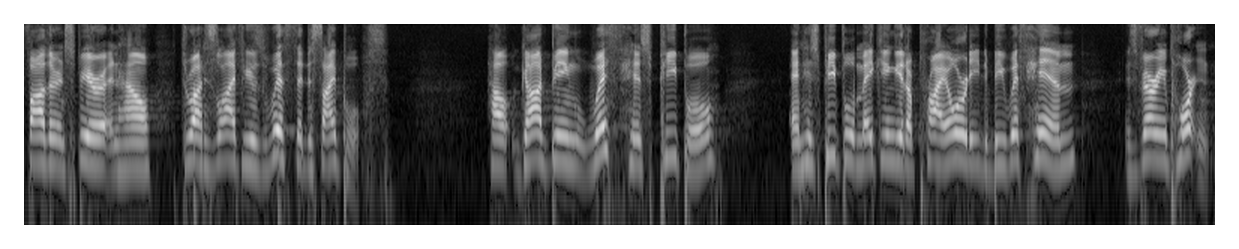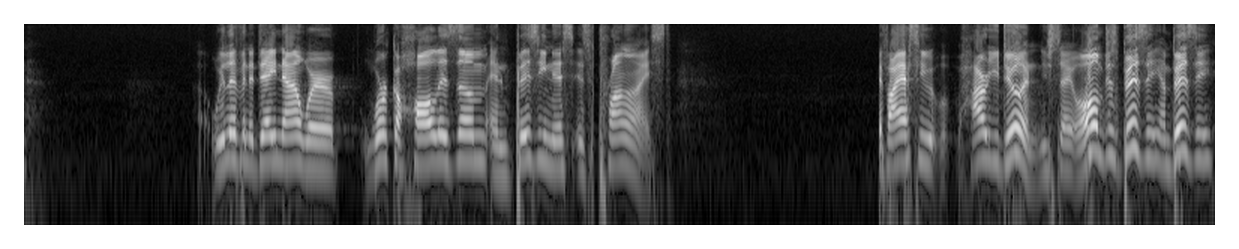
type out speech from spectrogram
Father and Spirit and how throughout his life he was with the disciples. How God being with his people and his people making it a priority to be with him is very important. We live in a day now where workaholism and busyness is prized. If I ask you, how are you doing? You say, oh, I'm just busy. I'm busy.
